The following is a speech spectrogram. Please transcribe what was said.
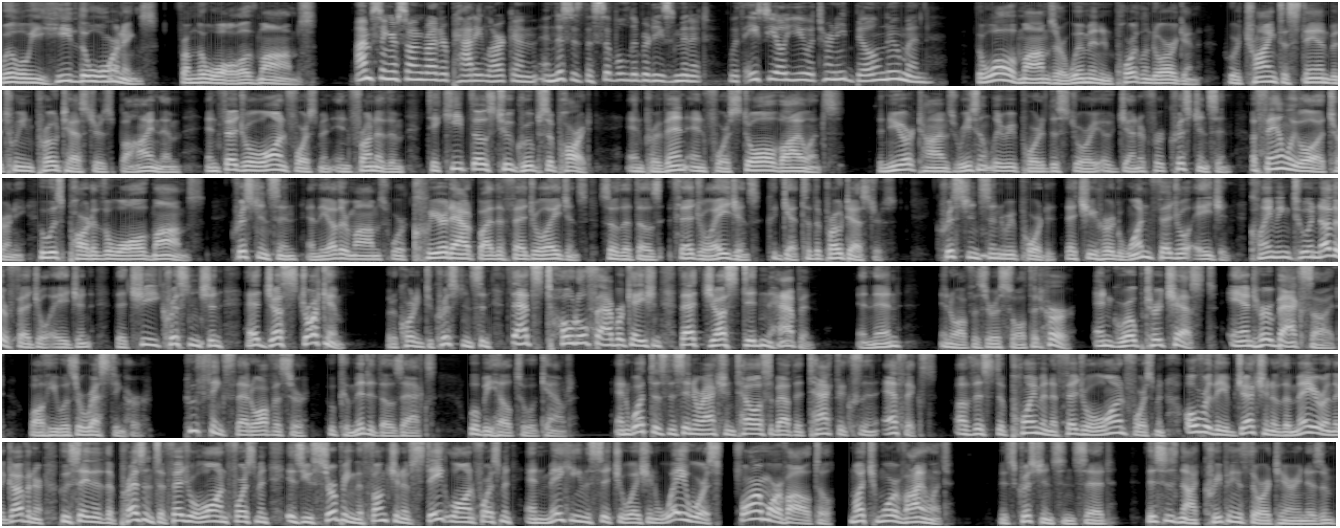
Will we heed the warnings from the Wall of Moms? I'm singer songwriter Patty Larkin, and this is the Civil Liberties Minute with ACLU attorney Bill Newman. The Wall of Moms are women in Portland, Oregon, who are trying to stand between protesters behind them and federal law enforcement in front of them to keep those two groups apart and prevent and forestall violence. The New York Times recently reported the story of Jennifer Christensen, a family law attorney who was part of the Wall of Moms. Christensen and the other moms were cleared out by the federal agents so that those federal agents could get to the protesters. Christensen reported that she heard one federal agent claiming to another federal agent that she, Christensen, had just struck him. But according to Christensen, that's total fabrication. That just didn't happen. And then an officer assaulted her and groped her chest and her backside while he was arresting her. Who thinks that officer who committed those acts will be held to account? And what does this interaction tell us about the tactics and ethics of this deployment of federal law enforcement over the objection of the mayor and the governor, who say that the presence of federal law enforcement is usurping the function of state law enforcement and making the situation way worse, far more volatile, much more violent? Ms. Christensen said, This is not creeping authoritarianism.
